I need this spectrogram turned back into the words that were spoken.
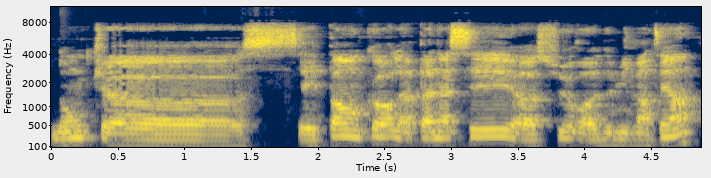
Donc euh, c'est pas encore la panacée sur 2021,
